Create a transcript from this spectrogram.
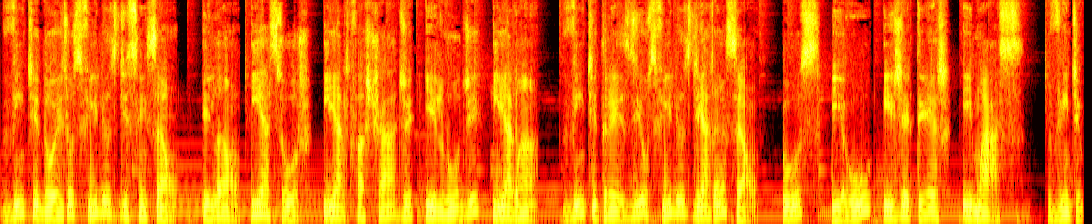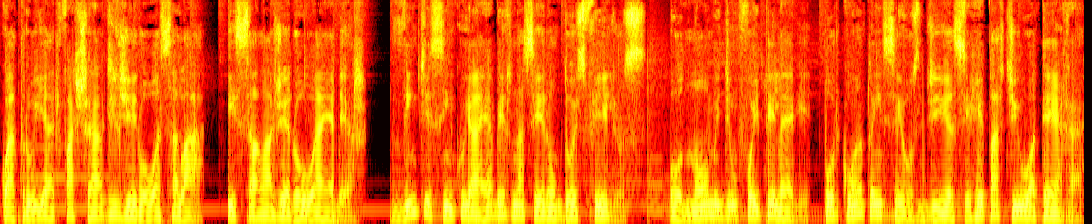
22 Os filhos de Sensão, Elão, e Assur, e Arfaxade, e Lude, e Arã. 23 E os filhos de Arã são, Us, e U, e Geter, e Mas. 24 E Arfaxade gerou a Salá, e Salá gerou a Eber. 25 E a Eber nasceram dois filhos. O nome de um foi Peleg, porquanto em seus dias se repartiu a terra.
